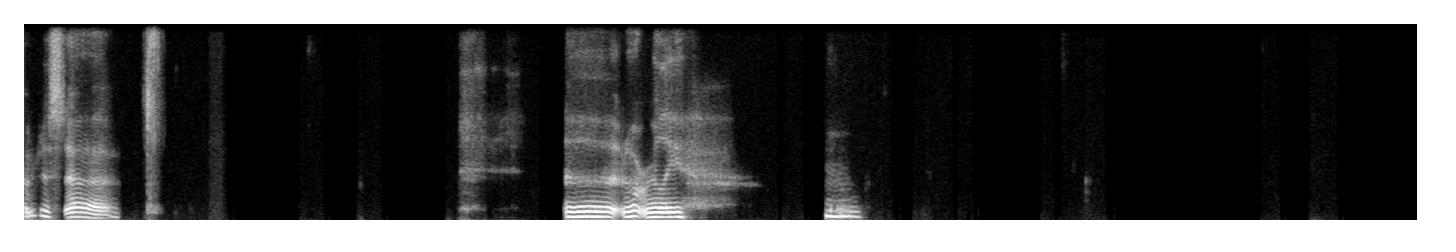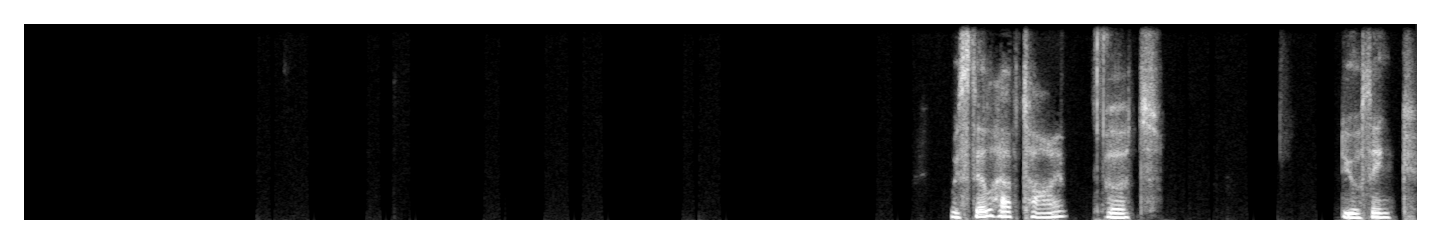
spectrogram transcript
I'm just uh uh not really. Mhm. Um, We still have time, but do you think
